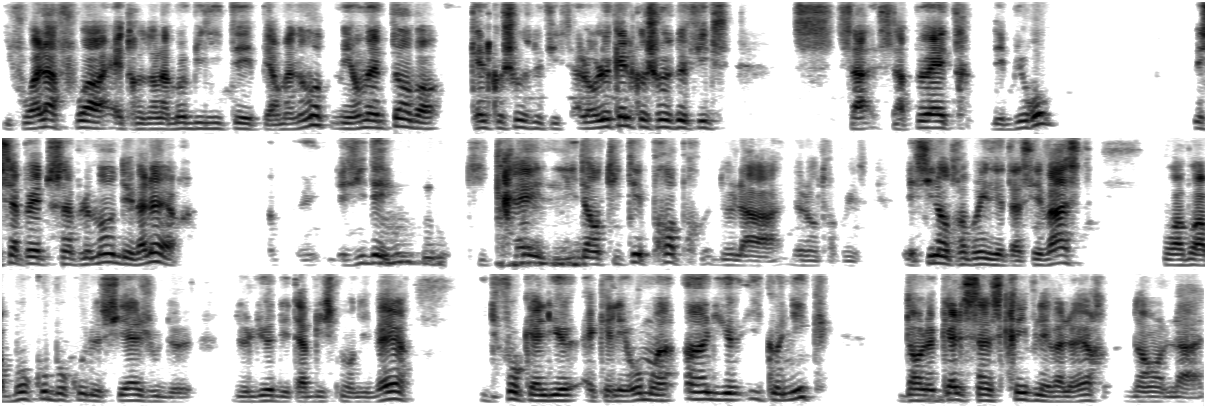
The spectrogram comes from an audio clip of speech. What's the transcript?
il faut à la fois être dans la mobilité permanente, mais en même temps avoir quelque chose de fixe. Alors le quelque chose de fixe, ça, peut être des bureaux, mais ça peut être tout simplement des valeurs, des idées qui créent l'identité propre de l'entreprise. Et si l'entreprise est assez vaste, pour avoir beaucoup, beaucoup de sièges ou de, lieux d'établissement divers, il faut qu'elle ait au moins un lieu iconique dans lequel s'inscrivent les valeurs dans la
